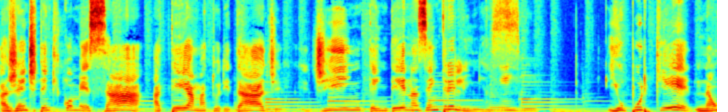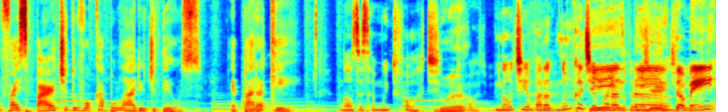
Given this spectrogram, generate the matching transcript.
a gente tem que começar a ter a maturidade de entender nas entrelinhas. Uhum. E o porquê não faz parte do vocabulário de Deus. É para quê? Nossa, isso é muito forte. Não é? Forte. Não tinha parado, nunca tinha E- parado pra. e, gente, também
